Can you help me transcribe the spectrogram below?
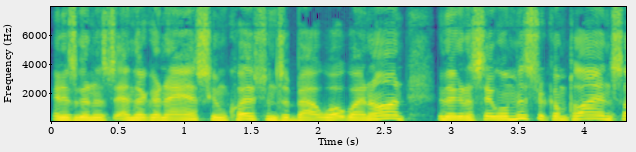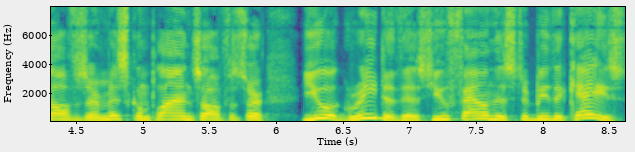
and is going to and they're going to ask him questions about what went on, and they're going to say, "Well, Mr. Compliance Officer, Miss Compliance Officer, you agreed to this. You found this to be the case.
